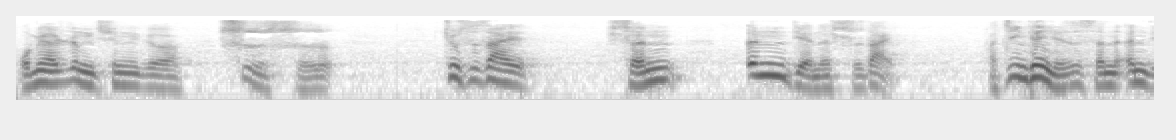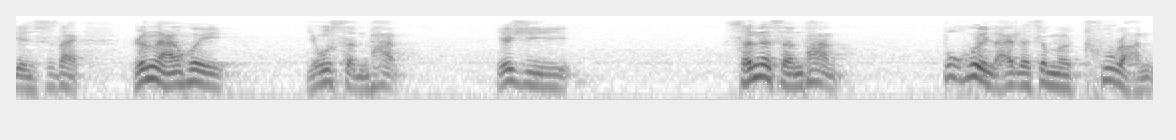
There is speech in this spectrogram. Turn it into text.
我们要认清一个事实。就是在神恩典的时代啊，今天也是神的恩典时代，仍然会有审判。也许神的审判不会来的这么突然。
